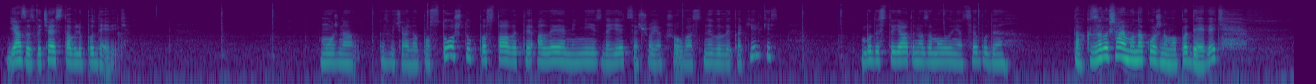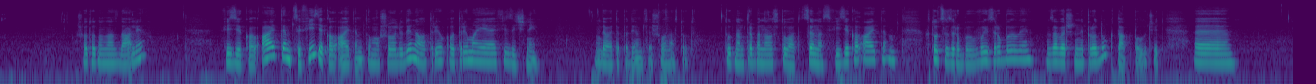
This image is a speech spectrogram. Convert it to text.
я зазвичай ставлю по 9. Можна, звичайно, по 100 штук поставити, але мені здається, що якщо у вас невелика кількість буде стояти на замовлення, це буде. Так, залишаємо на кожному по 9. Що тут у нас далі? Physical item. Це physical item, тому що людина отримає фізичний. Давайте подивимося, що у нас тут. Тут нам треба налаштувати. Це у нас physical item. Хто це зробив? Ви зробили. Завершений продукт, так, получить.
